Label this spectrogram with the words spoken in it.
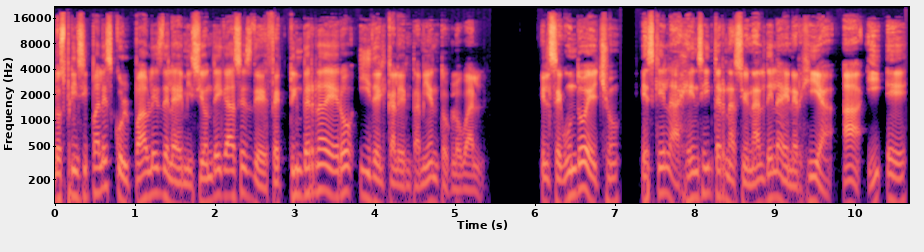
los principales culpables de la emisión de gases de efecto invernadero y del calentamiento global. El segundo hecho es que la Agencia Internacional de la Energía, AIE,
